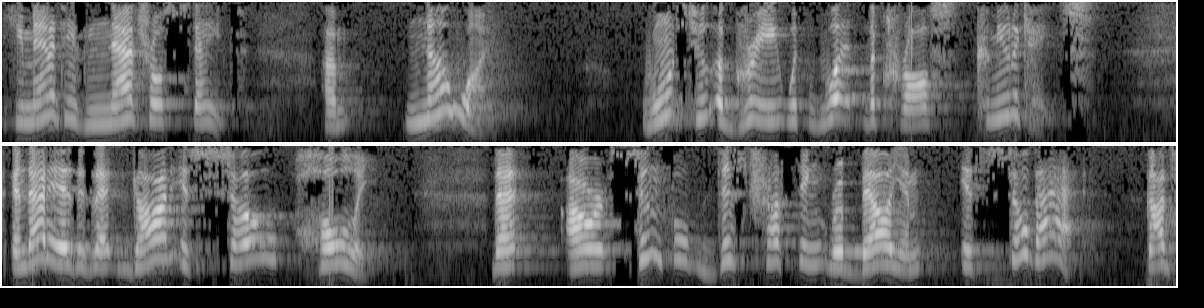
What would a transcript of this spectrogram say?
humanity's natural state, um, no one wants to agree with what the cross communicates. And that is, is that God is so holy that our sinful, distrusting rebellion is so bad. God's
